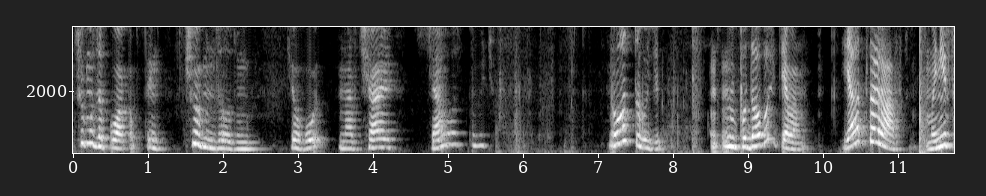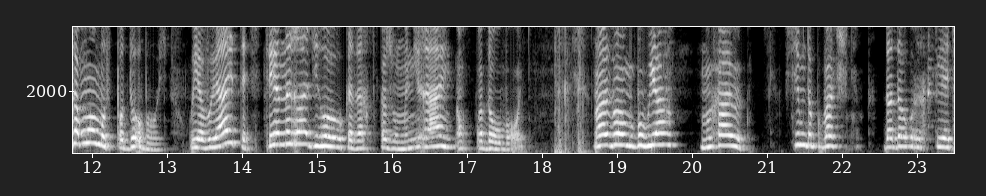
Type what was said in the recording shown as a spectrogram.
Чому заплакав син? Що він зрозумів? Чого навчає ця розповідь? Ну от, друзі, подобається вам? Я Тарас, Мені самому сподобалось. Уявляєте, це я не раді ролика скажу, мені реально сподобалось. Ну а з вами був я, Михайлик. Всім до побачення, до добрих встреч.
